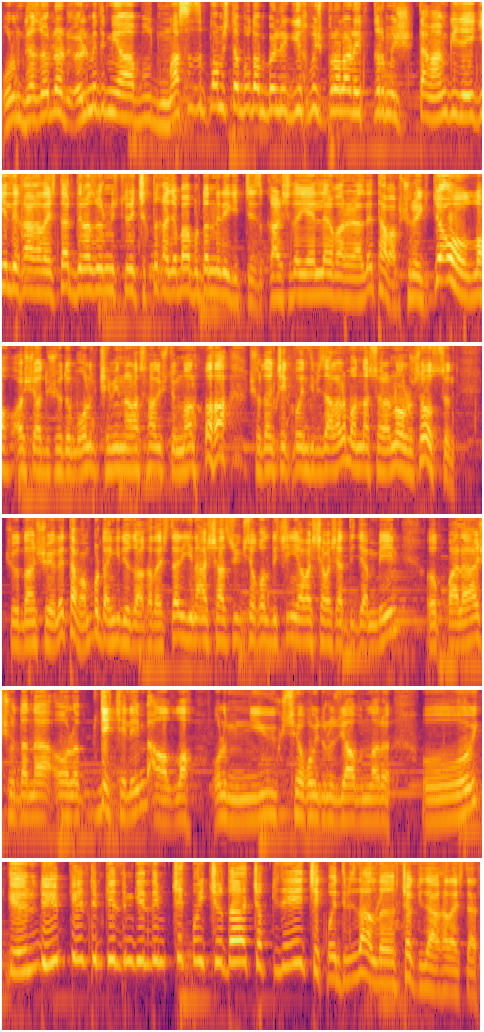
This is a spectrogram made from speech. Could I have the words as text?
Oğlum dinozorlar ölmedi mi ya? Bu nasıl zıplamış da buradan böyle yıkmış buraları hep kırmış. Tamam güzel geldik arkadaşlar. Dinozorun üstüne çıktık acaba buradan nereye gideceğiz? Karşıda yerler var herhalde. Tamam şuraya gideceğiz. Allah aşağı düşüyordum. Oğlum kemiğin arasına düştüm lan. Şuradan checkpoint'imizi alalım ondan sonra ne olursa olsun. Şuradan şöyle tamam buradan gidiyoruz arkadaşlar. Yine aşağısı yüksek olduğu için yavaş yavaş atlayacağım ben. Hoppala şuradan da oğlum geçelim. Allah oğlum niye yüksek koydunuz ya bunları? Oo geldim geldim geldim geldim. Checkpoint şurada çok güzel. Checkpoint'imizi de aldık. Çok güzel arkadaşlar.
